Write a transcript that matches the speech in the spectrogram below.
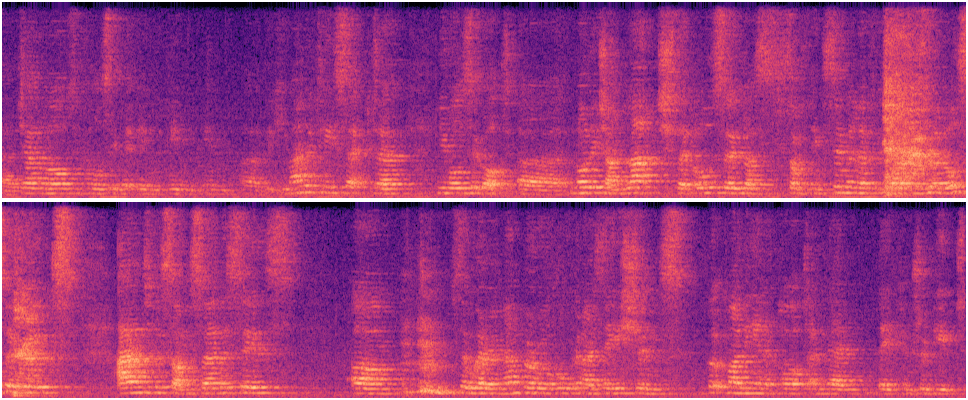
uh, journal articles in, in, in, in uh, the humanities sector. You've also got uh, Knowledge Unlatched that also does something similar for journals, but also books, and for some services. Um, so where a number of organisations put money in a pot and then they contribute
